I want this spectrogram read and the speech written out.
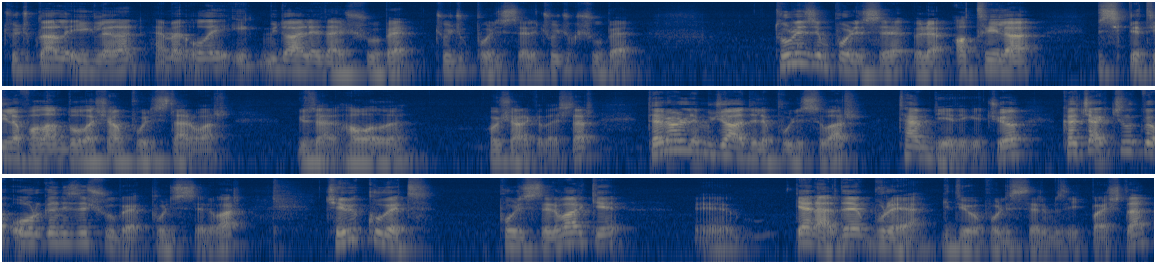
çocuklarla ilgilenen hemen olaya ilk müdahale eden şube, çocuk polisleri, çocuk şube. Turizm polisi böyle atıyla, bisikletiyle falan dolaşan polisler var. Güzel, havalı, hoş arkadaşlar. Terörle mücadele polisi var. TEM diye de geçiyor. Kaçakçılık ve organize şube polisleri var. Çevik kuvvet polisleri var ki e, genelde buraya gidiyor polislerimiz ilk başta.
